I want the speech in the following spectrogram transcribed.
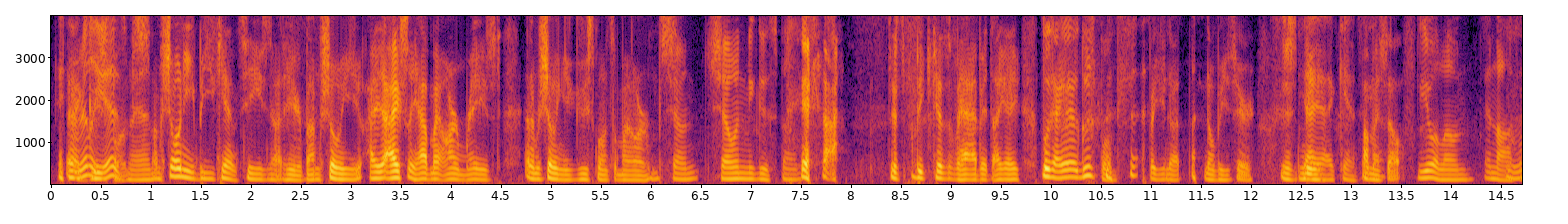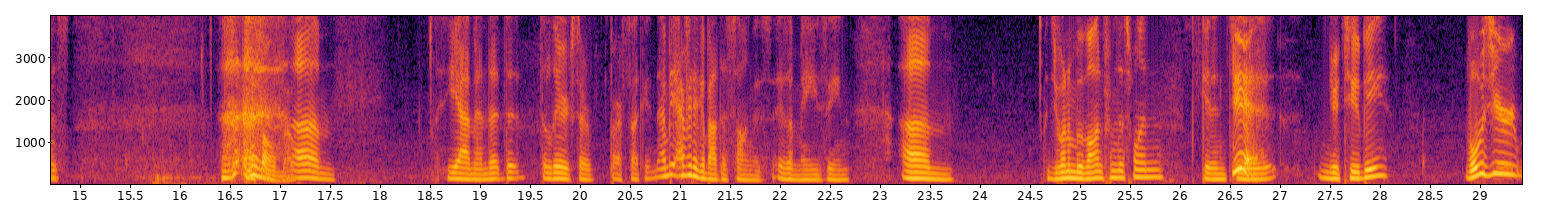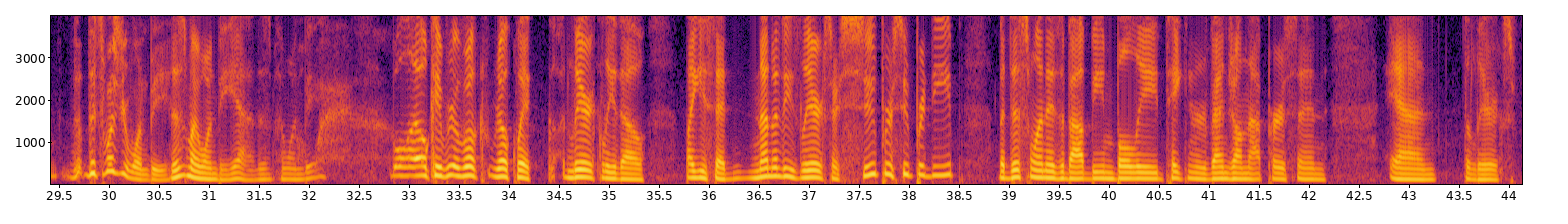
It really is, goosebumps. man. I'm showing you, but you can't see. He's not here, but I'm showing you. I actually have my arm raised, and I'm showing you goosebumps on my arms. Showing, showing me goosebumps. Yeah, just because of habit. Like I look, I got goosebumps, but you're not. Nobody's here. Just me yeah, yeah, I can't. see by that. myself. You alone in the Mhm. office. That's all. Um, yeah, man. The, the the lyrics are are fucking. I mean, everything about this song is is amazing. Um, do you want to move on from this one? Get into Yeah. your two B. what was your? th- This was your one B. This is my one B. Yeah, this is my one B. Well, okay, real, real real quick. Lyrically, though, like you said, none of these lyrics are super super deep, but this one is about being bullied, taking revenge on that person, and the lyrics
